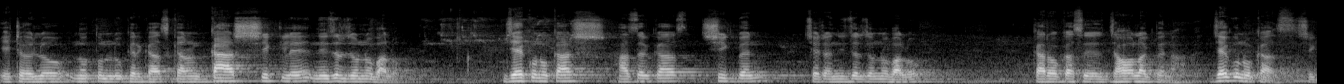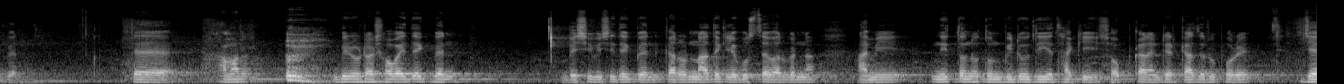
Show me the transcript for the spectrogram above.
এটা হলো নতুন লোকের কাজ। কারণ কাজ শিখলে নিজের জন্য ভালো। যে কোনো কাজ, হাতের কাজ শিখবেন, সেটা নিজের জন্য ভালো। কারও কাছে যাওয়া লাগবে না। যে কোনো কাজ শিখবেন। তে আমার ভিডিওটা সবাই দেখবেন, বেশি বেশি দেখবেন, কারণ না দেখলে বুঝতে পারবেন না। আমি নিত্য নতুন ভিডিও দিয়ে থাকি সব কারেন্টের কাজের উপরে। যে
